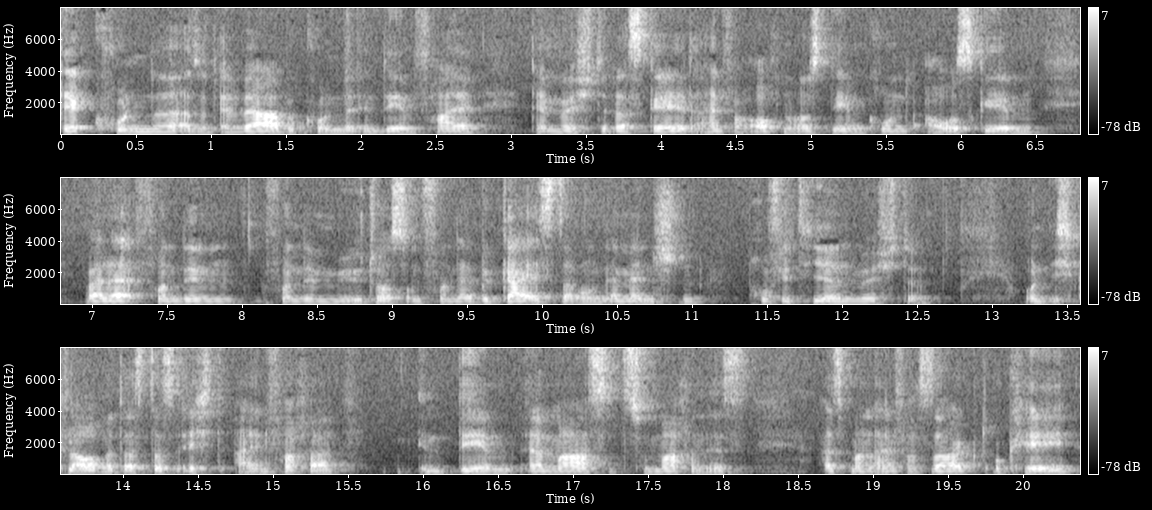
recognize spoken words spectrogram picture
der Kunde, also der Werbekunde in dem Fall, der möchte das Geld einfach auch nur aus dem Grund ausgeben, weil er von dem, von dem Mythos und von der Begeisterung der Menschen profitieren möchte. Und ich glaube, dass das echt einfacher in dem äh, Maße zu machen ist, als man einfach sagt, okay,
